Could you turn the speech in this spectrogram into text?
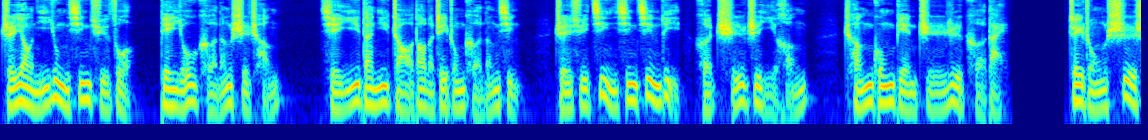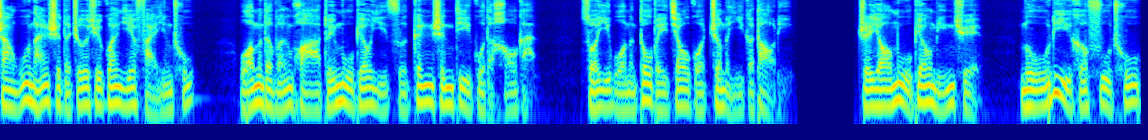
只要你用心去做，便有可能事成。且一旦你找到了这种可能性，只需尽心尽力和持之以恒，成功便指日可待。这种世上无难事的哲学观也反映出我们的文化对“目标”一词根深蒂固的好感。所以，我们都被教过这么一个道理：只要目标明确，努力和付出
